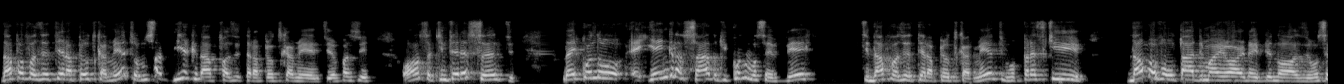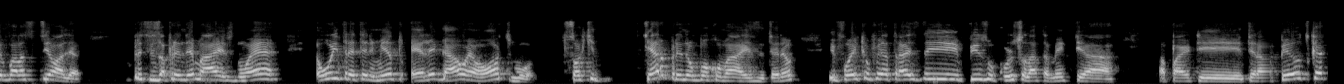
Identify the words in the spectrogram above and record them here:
dá para fazer terapeuticamente? Eu não sabia que dava para fazer terapeuticamente. Eu falei assim: nossa, que interessante. Daí quando. E é engraçado que quando você vê que dá para fazer terapeuticamente, parece que dá uma vontade maior da hipnose. Você fala assim, olha, precisa aprender mais, não é? O entretenimento é legal, é ótimo, só que quero aprender um pouco mais, entendeu? E foi que eu fui atrás de fiz o curso lá também, que é a, a parte terapêutica,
